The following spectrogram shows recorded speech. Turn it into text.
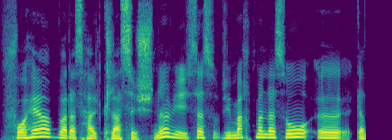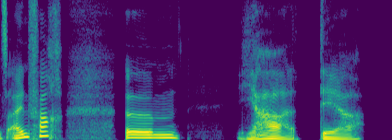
vorher war das halt klassisch, ne? Wie ist das, wie macht man das so? Äh, ganz einfach. Ähm, ja, der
